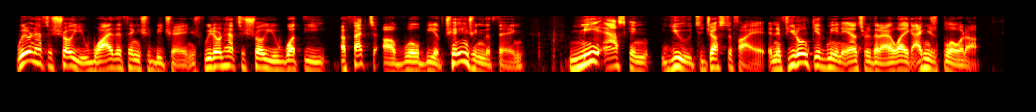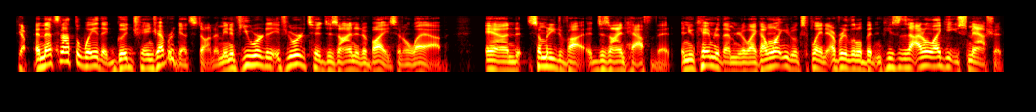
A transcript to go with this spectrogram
we don't have to show you why the thing should be changed. We don't have to show you what the effect of will be of changing the thing. Me asking you to justify it, and if you don't give me an answer that I like, I can just blow it up. Yep. And that's not the way that good change ever gets done. I mean, if you were to, if you were to design a device in a lab and somebody devi- designed half of it, and you came to them and you're like, I want you to explain every little bit in pieces. I don't like it. You smash it.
